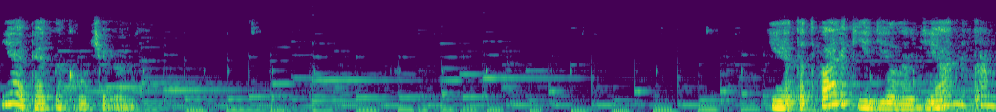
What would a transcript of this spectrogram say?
и опять накручиваю. И этот валик я делаю диаметром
